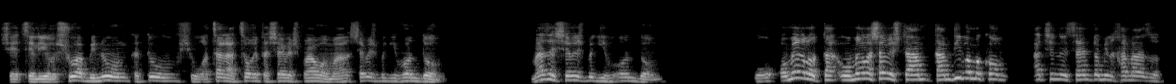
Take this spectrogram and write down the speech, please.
שאצל יהושע בן נון כתוב שהוא רצה לעצור את השמש, מה הוא אמר? שמש בגבעון דום. מה זה שמש בגבעון דום? הוא אומר, לו, הוא אומר לשמש, תעמדי במקום עד שנסיים את המלחמה הזאת,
